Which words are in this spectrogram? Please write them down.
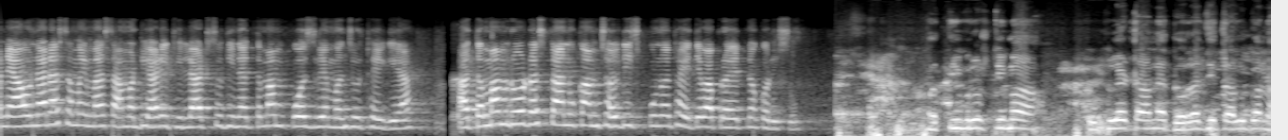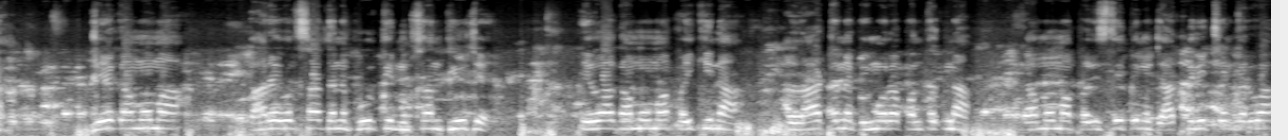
અને આવનારા સમયમાં સામઢિયાળીથી લાટ સુધીના તમામ કોઝવે મંજૂર થઈ ગયા. આ તમામ રોડ રસ્તાનું કામ જલ્દી જ પૂર્ણ થાય તેવા પ્રયત્નો કરીશું. અતિવૃષ્ટિમાં ઉપલેટા અને ધોરાજી તાલુકાના જે ગામોમાં ભારે વરસાદ અને પૂરથી નુકસાન થયું છે એવા ગામોમાં પૈકીના આ લાઠ અને ભીમોરા પંથકના ગામોમાં પરિસ્થિતિનું જાત નિરીક્ષણ કરવા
